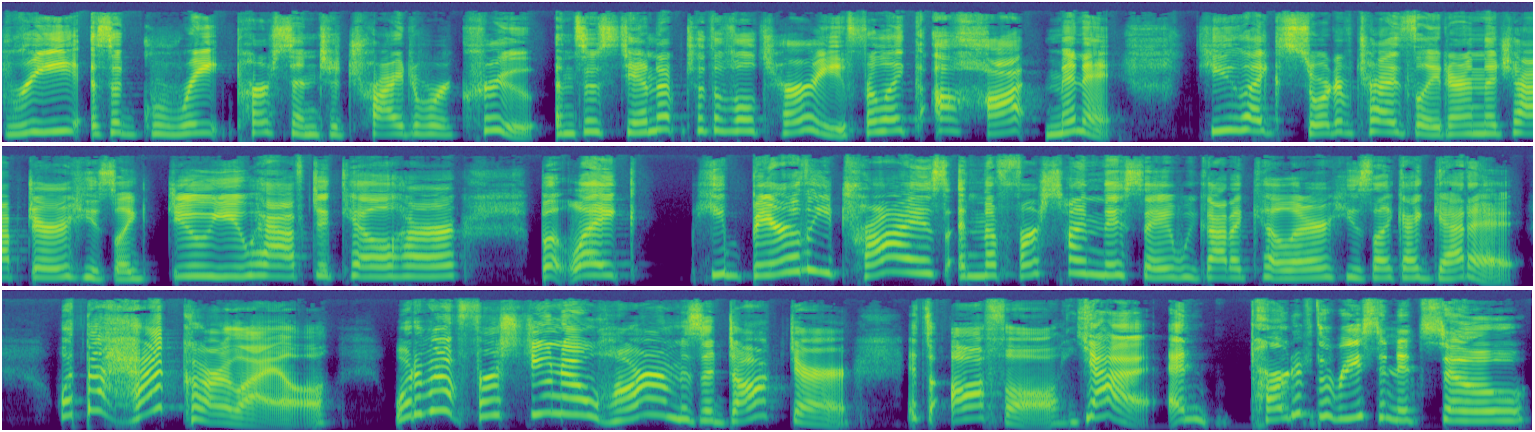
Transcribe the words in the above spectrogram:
Bree is a great person to try to recruit. And so stand up to the Volturi for like a hot minute. He like sort of tries later in the chapter. He's like, Do you have to kill her? But like, he barely tries. And the first time they say, We got to kill her, he's like, I get it. What the heck, Carlisle? What about first do no harm as a doctor? It's awful. Yeah. And part of the reason it's so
